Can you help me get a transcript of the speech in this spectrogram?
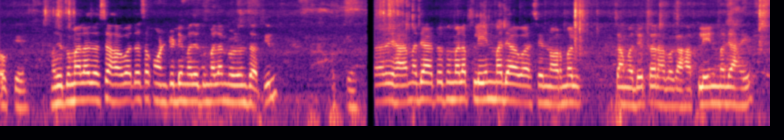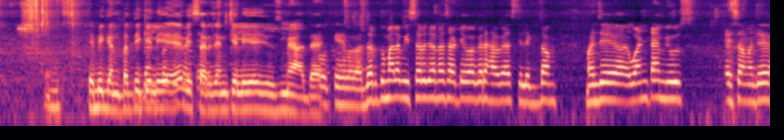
ओके म्हणजे तुम्हाला जसं हवं तसं क्वांटिटीमध्ये तुम्हाला मिळून जातील. ओके तर ह्यामध्ये आता तुम्हाला प्लेनमध्ये हवं असेल नॉर्मलच्यामध्ये तर हा बघा हा प्लेनमध्ये आहे. ये भी गणपति के लिए है विसर्जन के लिए यूज में आता है ओके हे बघा. जर तुम्हाला विसर्जनासाठी वगैरे हवे असतील एकदम म्हणजे वन टाइम यूज ऐसा म्हणजे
